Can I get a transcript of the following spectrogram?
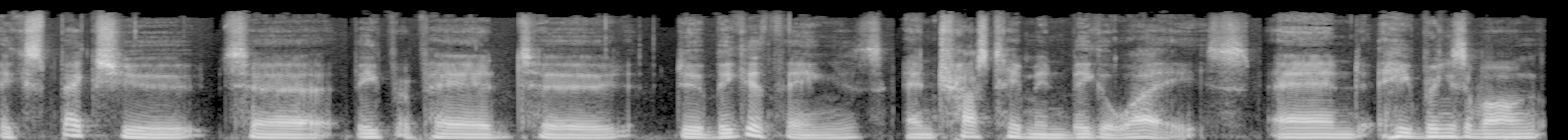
expects you to be prepared to do bigger things and trust him in bigger ways. And he brings along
